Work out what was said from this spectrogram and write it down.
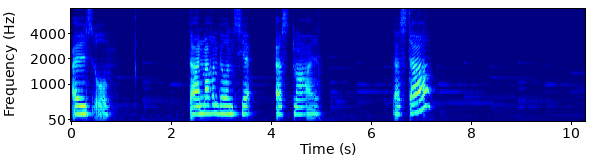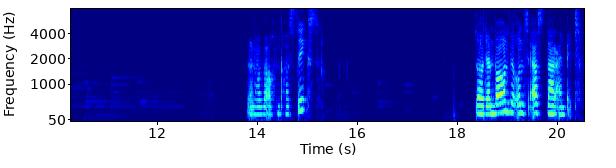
Also, dann machen wir uns hier erstmal das da. Dann haben wir auch ein paar Sticks. So, dann bauen wir uns erstmal ein Bett.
